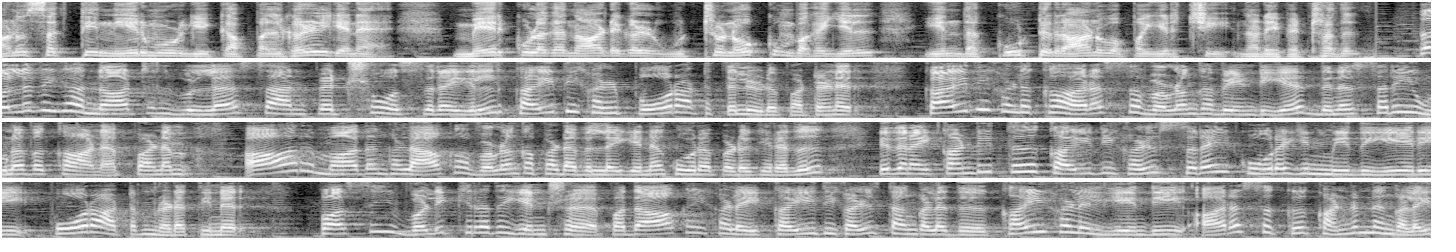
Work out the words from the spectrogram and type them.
அணுசக்தி நீர்மூழ்கி கப்பல்கள் என மேற்குலக நாடுகள் உற்றுநோக்கும் வகையில் இந்த கூட்டு ராணுவ பயிற்சி நடைபெற்றது. பொலிவியா நாட்டில் உள்ள சான் பெட்ரோ சிறையில் கைதிகள் போராட்டத்தில் ஈடுபட்டனர். கைதிகளுக்கு அரசு வழங்க வேண்டிய தினசரி உணவுக்கான பணம் ஆறு மாதங்களாக வழங்கப்படவில்லை என கூறப்படுகிறது. இதனை கண்டித்து கைதிகள் சிறை கூரையின் மீது ஏறி போராட்டம் நடத்தினர். பசி வலிக்கிறது என்ற பதாகைகளை கைதிகள் தங்களது கைகளில் ஏந்தி அரசுக்கு கண்டனங்களை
